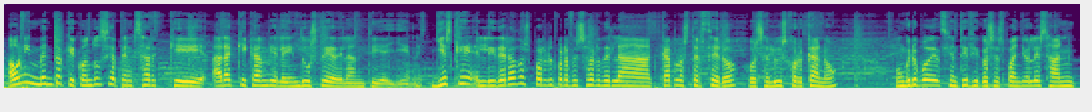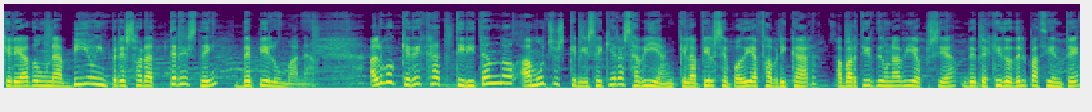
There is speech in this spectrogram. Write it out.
A un invento que conduce a pensar que hará que cambie la industria del anti-aging. Y es que, liderados por el profesor de la Carlos III, José Luis Jorcano, un grupo de científicos españoles han creado una bioimpresora 3D de piel humana. Algo que deja tiritando a muchos que ni siquiera sabían que la piel se podía fabricar a partir de una biopsia de tejido del paciente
